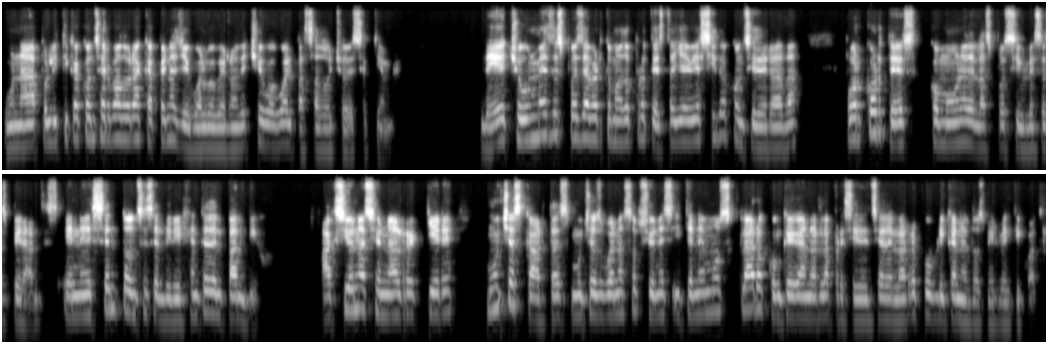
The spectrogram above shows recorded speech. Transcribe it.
una política conservadora que apenas llegó al gobierno de Chihuahua el pasado 8 de septiembre. De hecho, un mes después de haber tomado protesta, ya había sido considerada por Cortés como una de las posibles aspirantes. En ese entonces, el dirigente del PAN dijo, Acción Nacional requiere muchas cartas, muchas buenas opciones y tenemos claro con qué ganar la presidencia de la República en el 2024.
